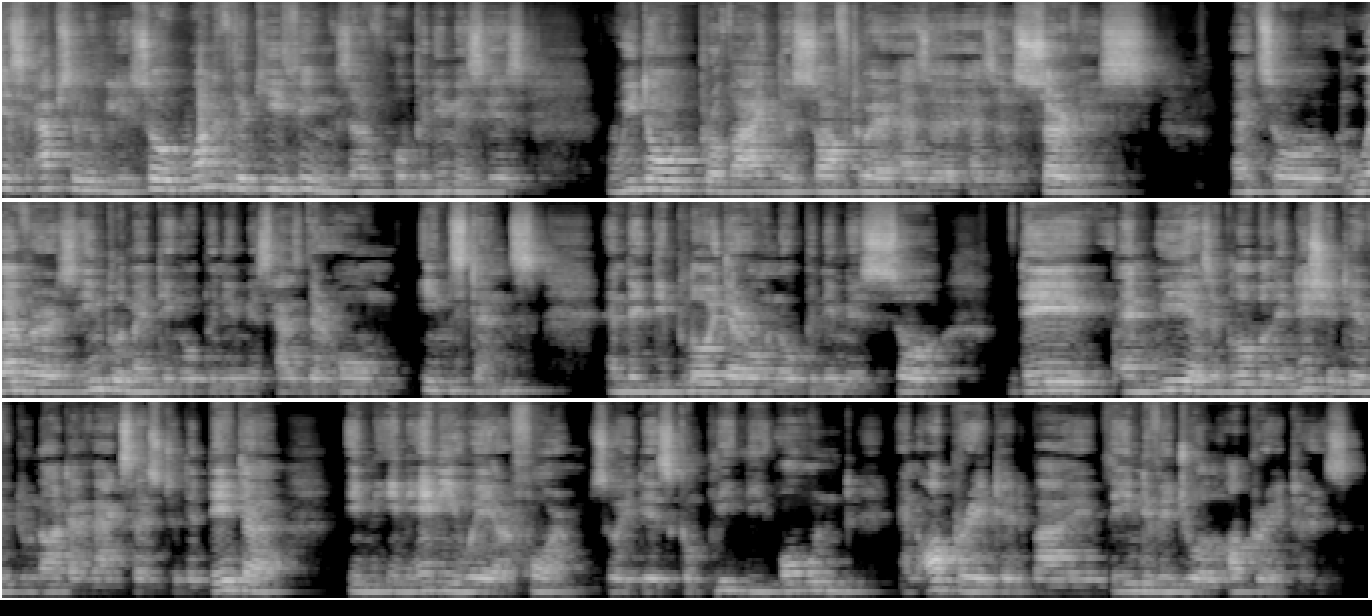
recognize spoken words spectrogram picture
Yes, absolutely. So one of the key things of OpenIMIS is we don't provide the software as a as a service, right? So whoever is implementing OpenIMIS has their own instance and they deploy their own OpenIMIS. So they and we as a global initiative do not have access to the data in, in any way or form. So it is completely owned and operated by the individual operators.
